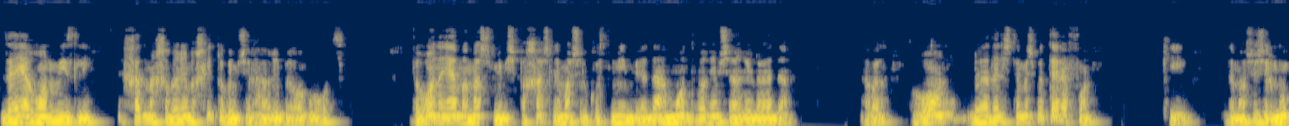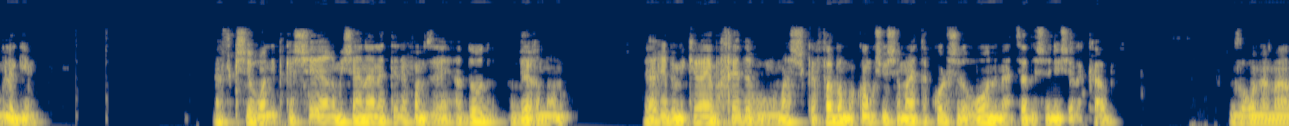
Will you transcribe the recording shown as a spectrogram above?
זה היה רון ויזלי, אחד מהחברים הכי טובים של הארי בהוגוורטס. ורון היה ממש ממשפחה שלמה של קוסמים וידע המון דברים שהארי לא ידע. אבל רון לא ידע להשתמש בטלפון, כי זה משהו של מוגלגים, אז כשרון התקשר, מי שענה לטלפון זה הדוד ורנון, והארי במקרה היה בחדר והוא ממש קפא במקום כשהוא שמע את הקול של רון מהצד השני של הקו. אז רון אמר,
